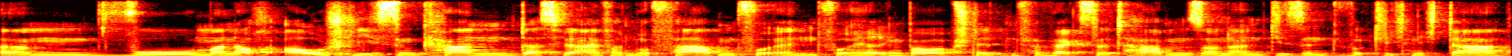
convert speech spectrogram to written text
ähm, wo man auch ausschließen kann, dass wir einfach nur Farben in vorherigen Bauabschnitten verwechselt haben, sondern die sind wirklich nicht da.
